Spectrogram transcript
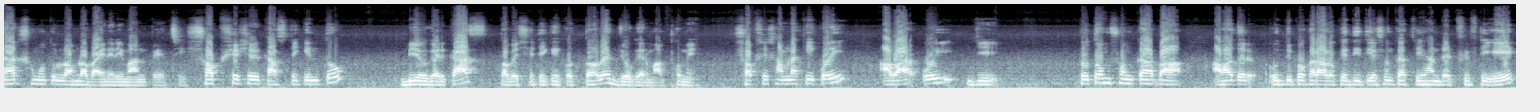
তার সমতুল্য আমরা বাইনারি মান পেয়েছি। সব শেষের কাজটি কিন্তু বিয়োগের কাজ, তবে সেটিকে করতে হবে যোগের মাধ্যমে। সবশেষ আমরা কি করি? আবার ওই যে প্রথম সংখ্যা বা আমাদের উদ্দীপকের আলোকে দ্বিতীয় সংখ্যা থ্রি হান্ড্রেড ফিফটি এইট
